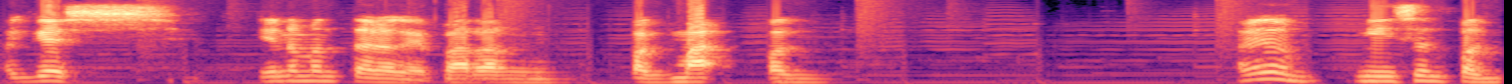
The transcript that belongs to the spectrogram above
I guess yun naman talaga eh, parang pag ma- pag ayun, minsan pag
